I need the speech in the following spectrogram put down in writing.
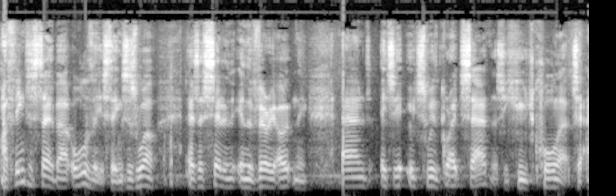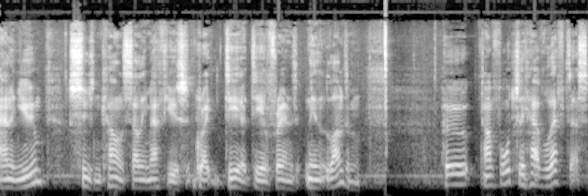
a thing to say about all of these things as well, as I said in, in the very opening, and it's it's with great sadness, a huge call out to Anna New, Susan Cullen, Sally Matthews, great dear dear friends in London, who unfortunately have left us.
